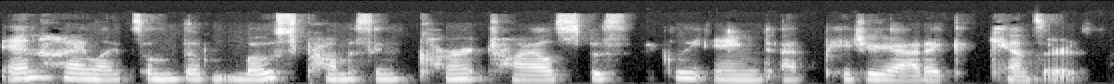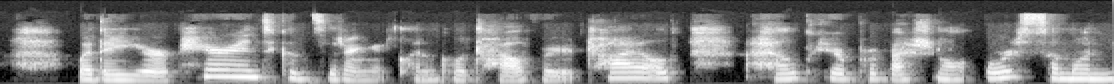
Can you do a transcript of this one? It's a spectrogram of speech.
and highlight some of the most promising current trials specifically aimed at pediatric cancers. Whether you're a parent considering a clinical trial for your child, a healthcare professional, or someone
